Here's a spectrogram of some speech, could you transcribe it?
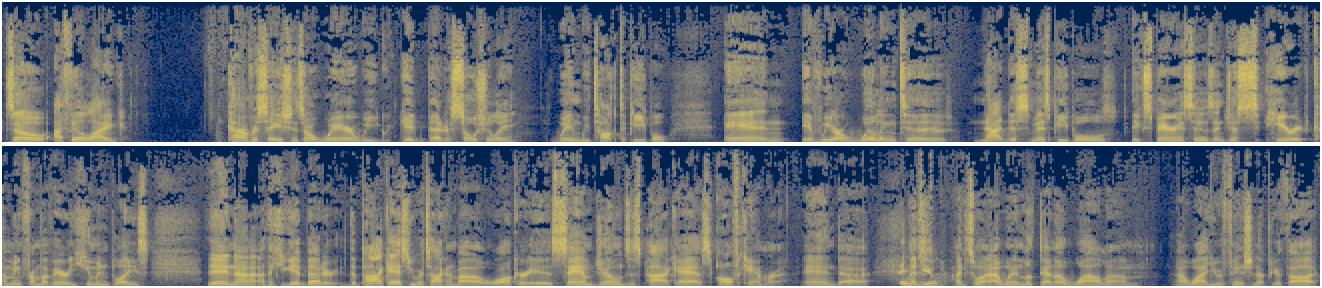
so I feel like conversations are where we get better socially when we talk to people. And if we are willing to not dismiss people's experiences and just hear it coming from a very human place, then uh, I think you get better. The podcast you were talking about, Walker, is Sam Jones's podcast, Off Camera, and uh, Thank I just, you. I just want I went and looked that up while um uh, while you were finishing up your thought,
